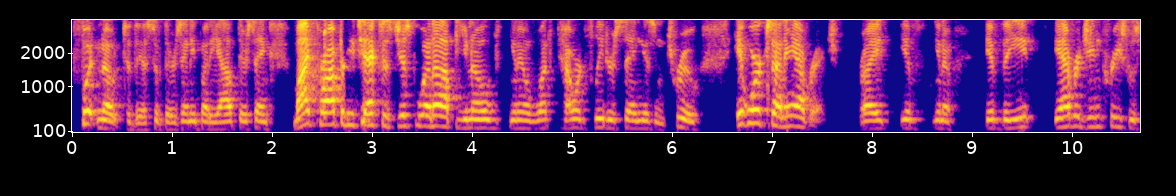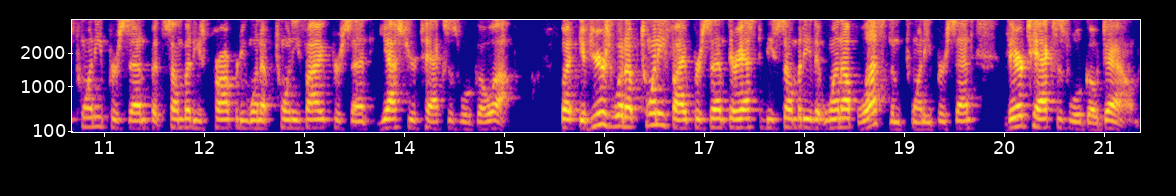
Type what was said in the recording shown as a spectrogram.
footnote to this, if there's anybody out there saying my property taxes just went up, you know, you know what Howard Fleeter's saying isn't true. It works on average, right? If you know if the average increase was 20%, but somebody's property went up 25%, yes, your taxes will go up. But if yours went up 25%, there has to be somebody that went up less than 20%, their taxes will go down.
